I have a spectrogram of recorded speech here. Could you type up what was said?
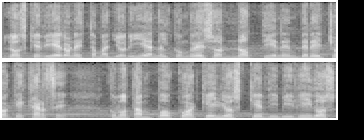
Los que dieron esta mayoría en el Congreso no tienen derecho a quejarse, como tampoco aquellos que divididos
